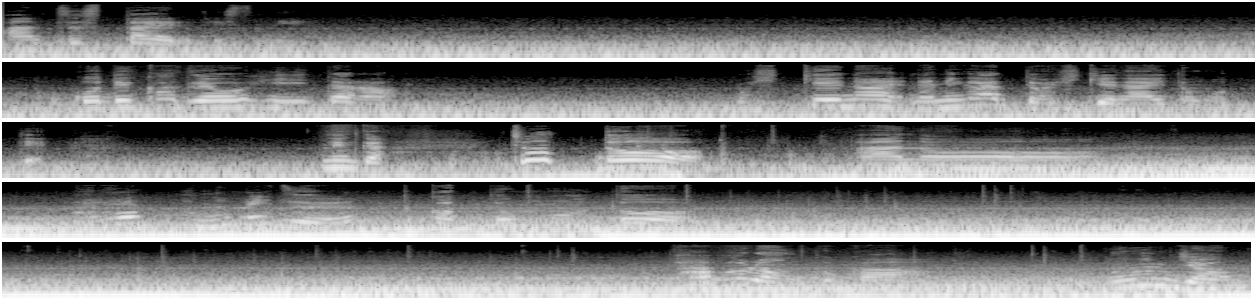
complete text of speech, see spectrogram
パンツスタイルですね。ここで風邪をひいたらもう引けない。何があっても引けないと思って。なんかちょっとあのーあれ？鼻水？とかって思うとパブロンとか飲んじゃうも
